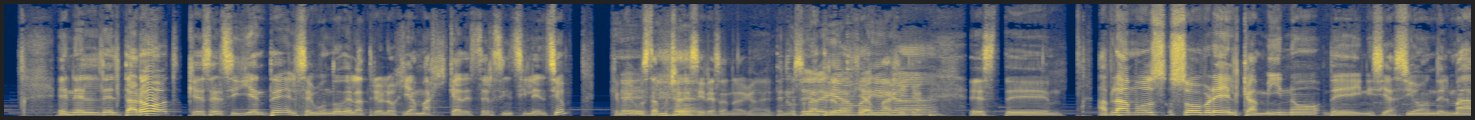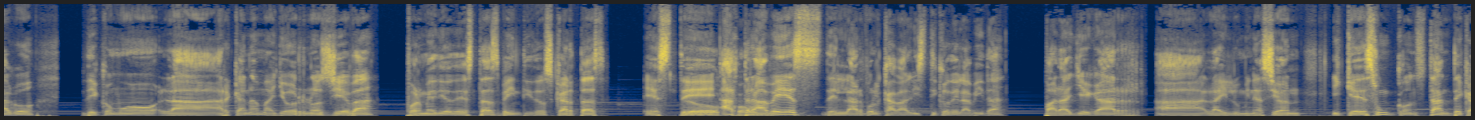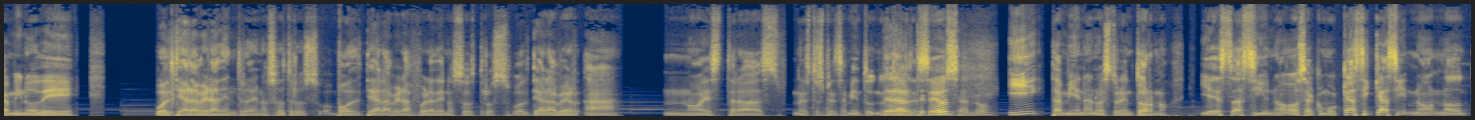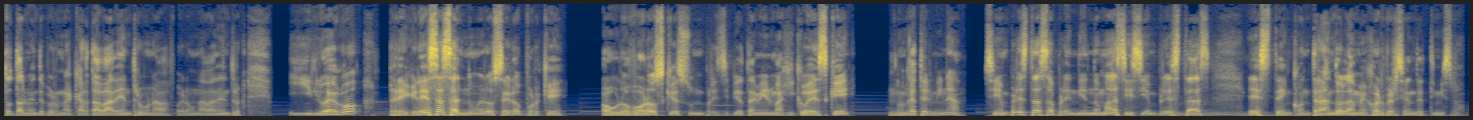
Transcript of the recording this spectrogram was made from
En el del tarot, que es el siguiente, el segundo de la trilogía mágica de Ser sin Silencio, que me gusta mucho decir eso, ¿no? Tenemos una Trilogía mágica. Este, hablamos sobre el camino de iniciación del mago, de cómo la arcana mayor nos lleva por medio de estas 22 cartas este, a través del árbol cabalístico de la vida para llegar a la iluminación y que es un constante camino de voltear a ver adentro de nosotros, voltear a ver afuera de nosotros, voltear a ver a nuestras, nuestros pensamientos, De nuestros darte deseos cuenta, ¿no? y también a nuestro entorno. Y es así, ¿no? O sea, como casi, casi, no, no totalmente, pero una carta va adentro, una va afuera, una va adentro. Y luego regresas al número cero porque Ouroboros, que es un principio también mágico, es que nunca termina. Siempre estás aprendiendo más y siempre estás Mm. este, encontrando la mejor versión de ti mismo.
